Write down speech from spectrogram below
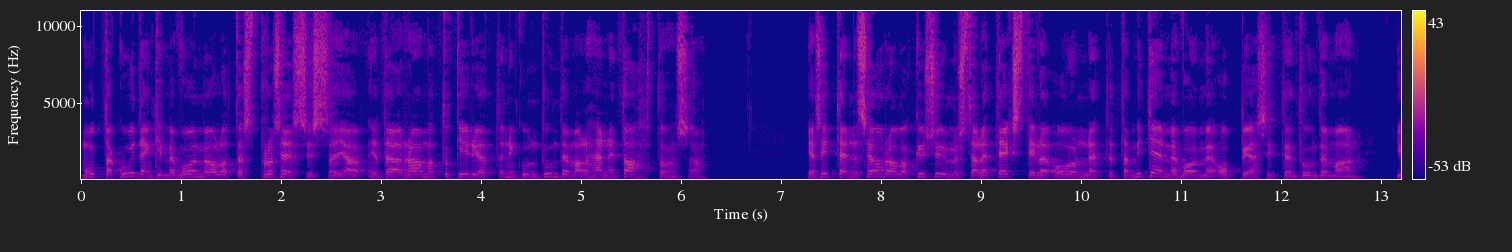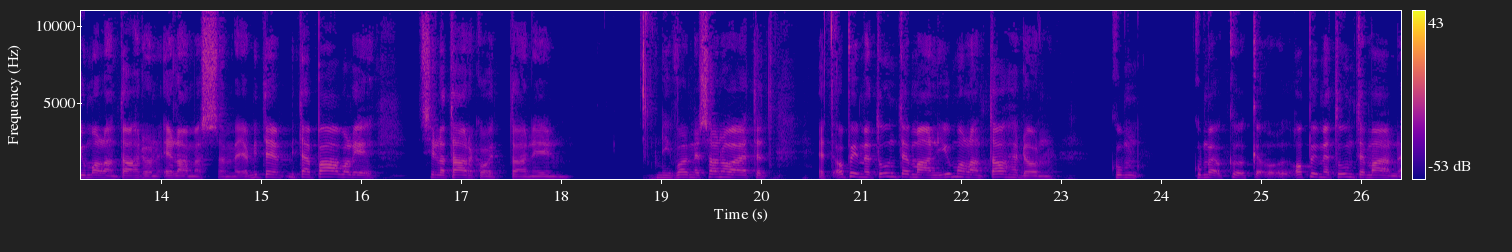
Mutta kuitenkin me voimme olla tässä prosessissa ja, ja tämä Raamattu kirjoittaa niin kuin tuntemalla hänen tahtonsa. Ja sitten seuraava kysymys tälle tekstille on, että, että miten me voimme oppia sitten tuntemaan Jumalan tahdon elämässämme. Ja miten, mitä Paavali sillä tarkoittaa, niin, niin voimme sanoa, että, että, että opimme tuntemaan Jumalan tahdon, kun, kun me opimme tuntemaan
